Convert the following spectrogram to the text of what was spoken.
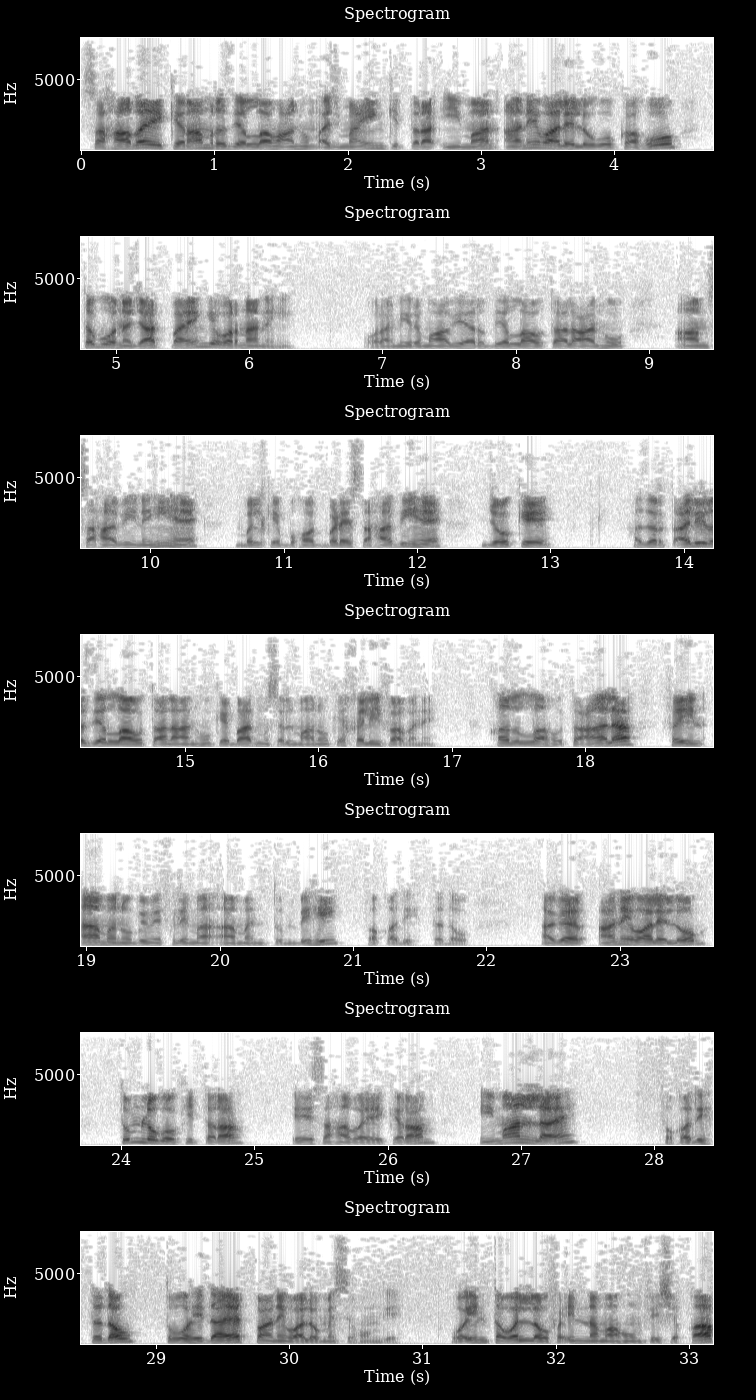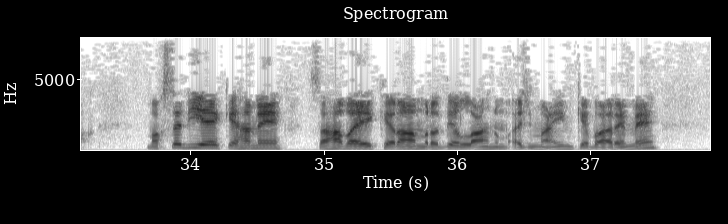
صحابہ کرام رضی اللہ عنہم اجمعین کی طرح ایمان آنے والے لوگوں کا ہو، تب وہ نجات پائیں گے، ورنہ نہیں۔ اور امیر معاویہ رضی اللہ تعالی عنہ عام صحابی نہیں ہے بلکہ بہت بڑے صحابی ہیں، جو کہ حضرت علی رضی اللہ تعالی عنہ کے بعد مسلمانوں کے خلیفہ بنے۔ قال اللہ تعالی فعین امن و بمسلم امن تم بھی فقد اگر آنے والے لوگ تم لوگوں کی طرح، اے صحابہ کرام، ایمان لائے فقد احتدو تو وہ ہدایت پانے والوں میں سے ہوں گے۔ وہ ان طول فن ماہوم فی شقاق۔ مقصد یہ ہے کہ ہمیں صحابہ کرام رضی اللہ عنہ اجمعین کے بارے میں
